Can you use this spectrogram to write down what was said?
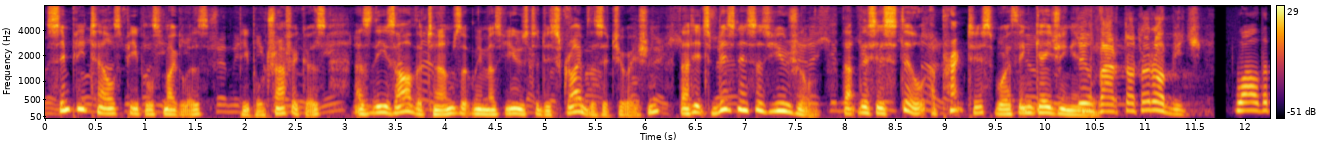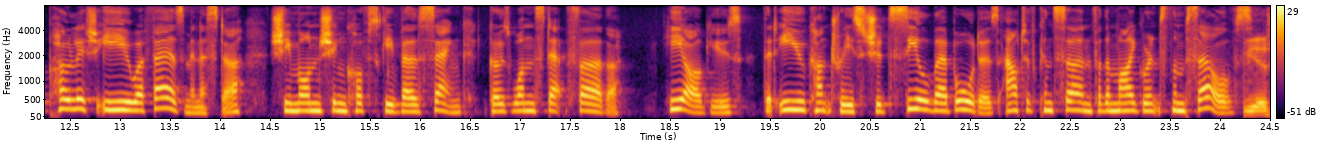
simply tells people smugglers, people traffickers, as these are the terms that we must use to describe the situation, that it's business as usual, that this is still a practice worth engaging in while the Polish EU Affairs Minister, Szymon Szynkowski vel Sęk, goes one step further. He argues that EU countries should seal their borders out of concern for the migrants themselves. If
